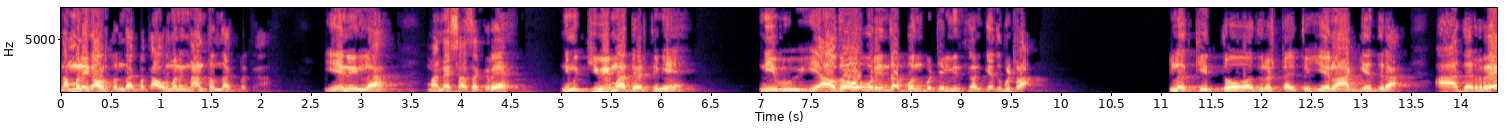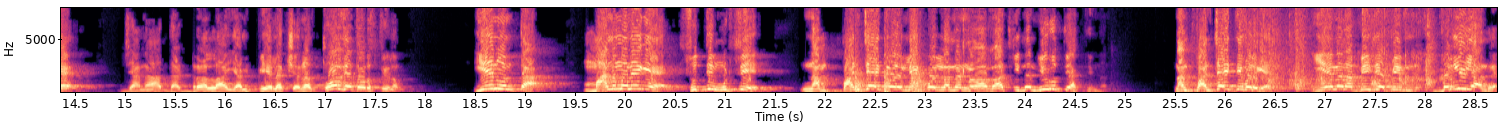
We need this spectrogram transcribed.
ನಮ್ಮನೆಗೆ ಅವ್ರು ತಂದಾಕ್ಬೇಕಾ? ಅವ್ರ ಮನೆಗೆ ನಾನು ತಂದಾಕ್ಬೇಕಾ? ಏನು ಇಲ್ಲ. ಮನೆ ಶಾಸಕರೇ, ನಿಮಗೆ ಕಿವಿ ಮಾತು ಹೇಳ್ತೀನಿ. ನೀವು ಯಾವುದೋ ಊರಿಂದ ಬಂದ್ಬಿಟ್ಟು ಇಲ್ಲಿ ನಿಂತ್ಕೊಂಡು ಗೆದ್ಬಿಟ್ರ. ಲಕ್ ಇತ್ತು ಅದೃಷ್ಟ ಇತ್ತು, ಏನೋ ಆಗಿ ಗೆದ್ರ ಆದರೆ ಜನ ದಡ್ರಲ್ಲ. ಎಂ ಪಿ ಎಲೆಕ್ಷನ್ ತೋರ್ಸೇ ತೋರಿಸ್ತೀವಿ ನಾವು. ಏನು ಅಂತ? ಮನ ಮನೆಗೆ ಸುದ್ದಿ ಮುಟ್ಸಿ ನಮ್ಮ ಪಂಚಾಯತ್ ಲೀಕ್ ಕೊಡಲಿಲ್ಲ ಅಂದ್ರೆ ನಾನು ರಾಜಕೀಯದಿಂದ ನಿವೃತ್ತಿ ಆಗ್ತೀನಿ ನಾನು. ನನ್ನ ಪಂಚಾಯತಿ ಒಳಗೆ ಏನಾರ ಬಿಜೆಪಿ ಬರಲಿಲ್ಲ ಅಂದ್ರೆ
